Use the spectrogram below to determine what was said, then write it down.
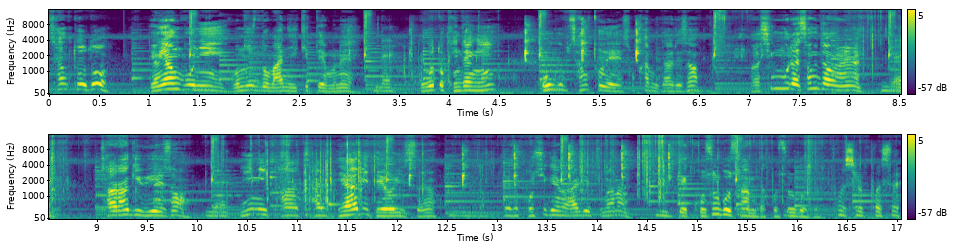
상토도 영양분이 어느 정도 많이 있기 때문에 네. 이것도 굉장히 고급 상토에 속합니다. 그래서 어, 식물의 성장을 네. 잘 하기 위해서 네. 이미 다 잘 배합이 되어 있어요. 음, 그래서 보시기에는 알겠지만은 이게 고슬고슬합니다. 고슬고슬. 보슬보슬.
